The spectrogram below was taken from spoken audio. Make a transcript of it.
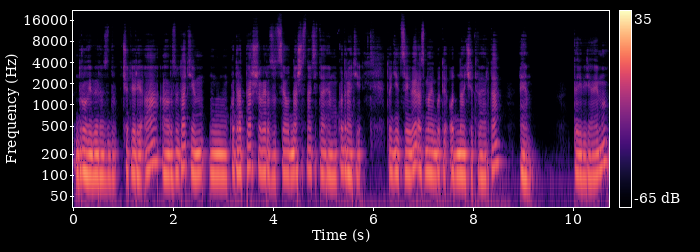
другий вираз 4а, а в результаті квадрат першого виразу це 1 16 m у квадраті. Тоді цей вираз має бути 1 четверта m. Перевіряємо.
